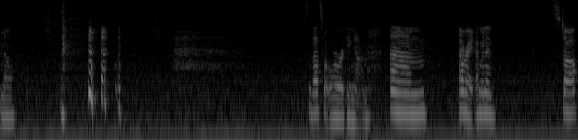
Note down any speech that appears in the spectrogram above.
no so that's what we're working on. Um, all right, I'm to stop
